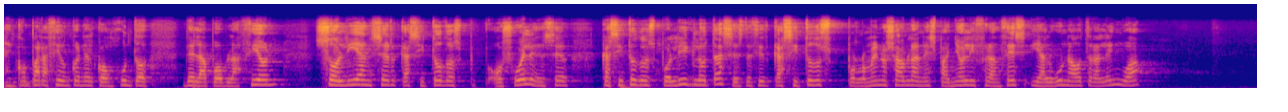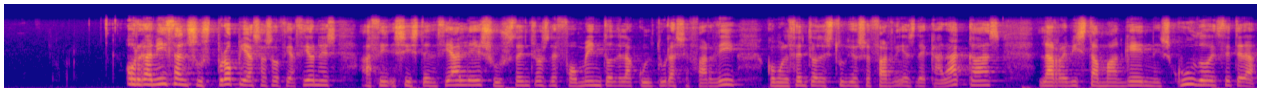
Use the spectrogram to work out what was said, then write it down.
en comparación con el conjunto de la población, solían ser casi todos, o suelen ser casi todos políglotas, es decir, casi todos por lo menos hablan español y francés y alguna otra lengua, organizan sus propias asociaciones asistenciales, sus centros de fomento de la cultura sefardí, como el Centro de Estudios Sefardíes de Caracas, la revista Maguen Escudo, etc.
